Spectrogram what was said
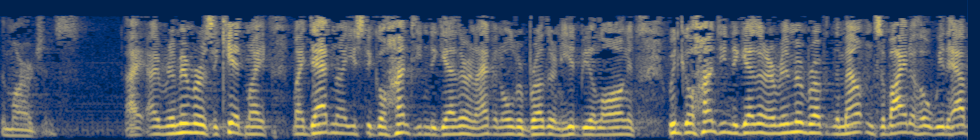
the margins. I, I remember as a kid, my, my dad and I used to go hunting together, and I have an older brother, and he'd be along, and we'd go hunting together. And I remember up in the mountains of Idaho, we'd have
